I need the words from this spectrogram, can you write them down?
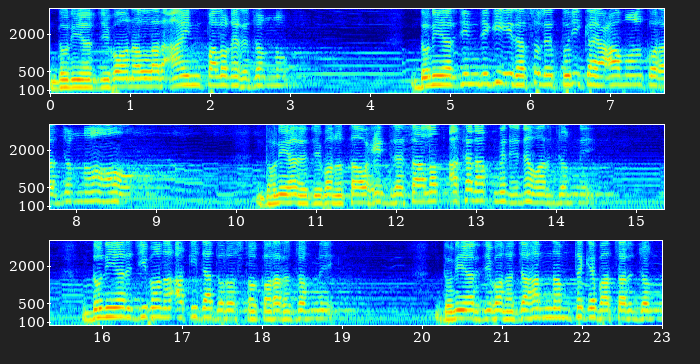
দুনিয়ার জীবন আল্লাহর আইন পালনের জন্য। দুনিয়ার জিন্দিগি রাসুলের তরিকায় আমল করার জন্য। দুনিয়ার জীবন তাওহিদ, রেসালত, আখারাত মেনে নেওয়ার জন্য। দুনিয়ার জীবন আকিদা দুরস্ত করার জন্য। দুনিয়ার জীবন জাহান্নাম থেকে বাঁচার জন্য।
